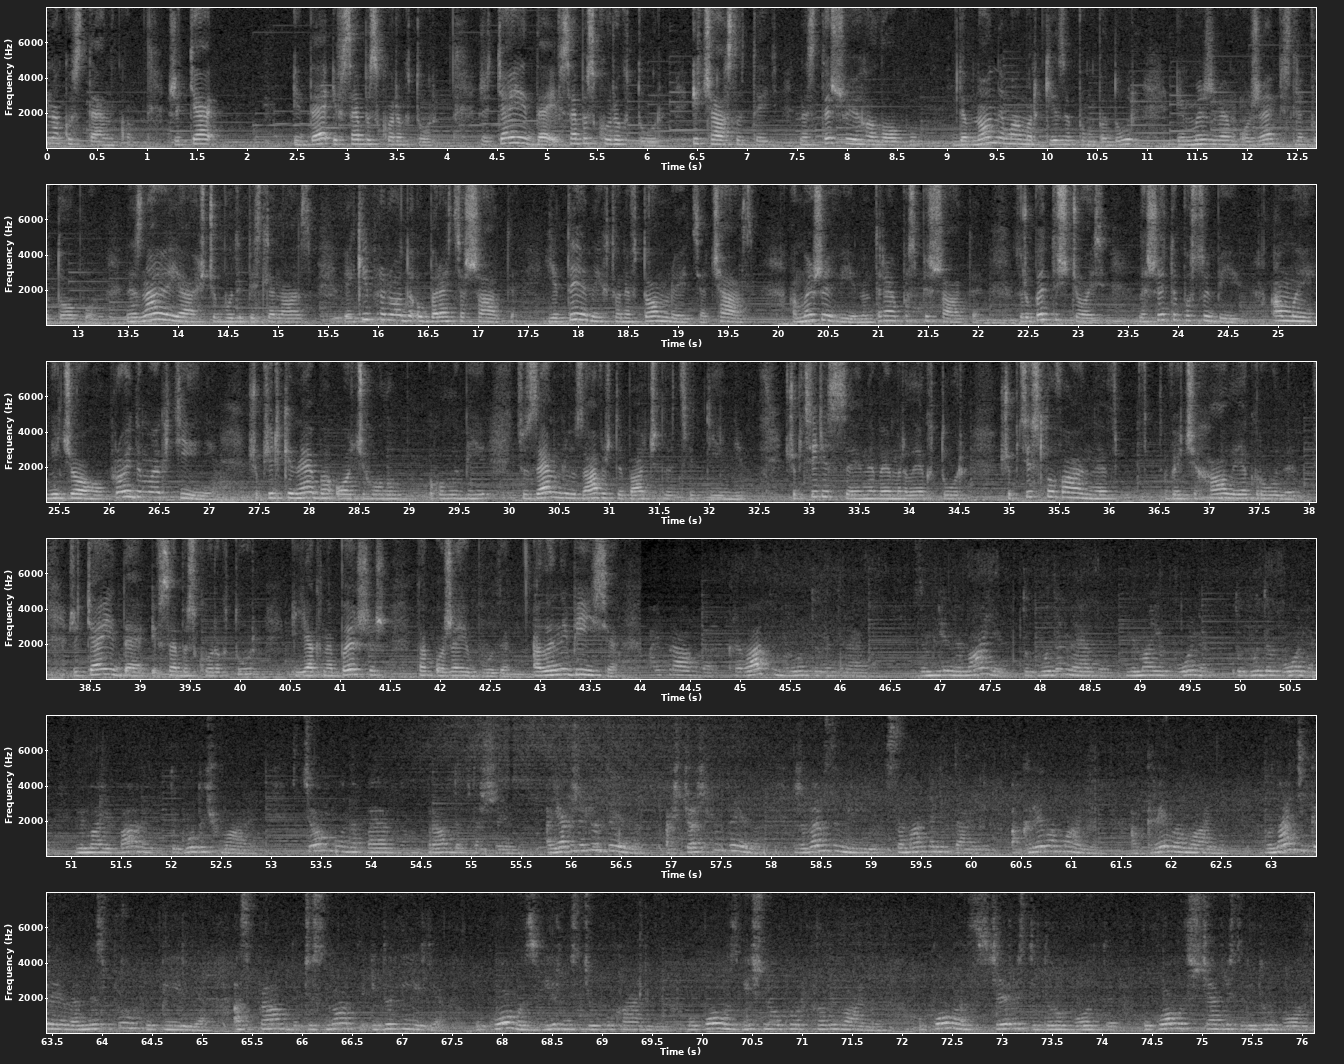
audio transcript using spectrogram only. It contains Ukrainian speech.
Костенко. Життя іде і все без коректур. Життя іде і все без коректур. І час летить, не стишує галопу. Давно нема маркіза Помпадур, і ми живемо уже після потопу. Не знаю я, що буде після нас, в якій природа обереться шати. Єдиний, хто не втомлюється, час. А ми живі, нам треба поспішати, зробити щось, лишити по собі. А ми нічого, пройдемо як тіні, щоб тільки неба, очі голуб- голубі, цю землю завжди бачили в цвітінні, щоб ці ліси не вимерли, як тур, щоб ці слова не вичихали, як руди. Життя йде, і все без коректур, і як напишеш, так уже і буде. Але не бійся, а й правда, криватим ґрунту не треба. Землі немає, то буде небо, немає поля, то буде воля, немає пари, то будуть хмари. В цьому, напевно, правда пташина. А як же людина? А що ж людина? Живе в землі, сама не літає, а крила має, а крила має. Вона ті крила не з пуху пір'я, а з правди, чесноти і довір'я. У кого з вірністю у коханні, у кого з вічного проривання, у кого з щирості до роботи, у кого з щедрості до турботи,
